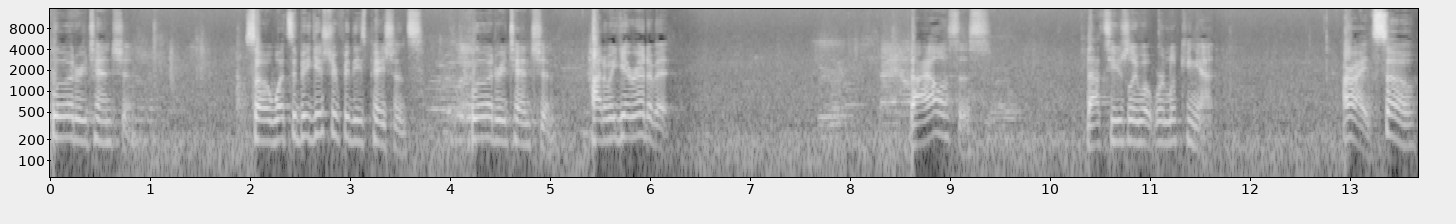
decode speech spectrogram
Fluid retention. So what's a big issue for these patients? Fluid retention. How do we get rid of it? Dialysis. That's usually what we're looking at. All right, so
